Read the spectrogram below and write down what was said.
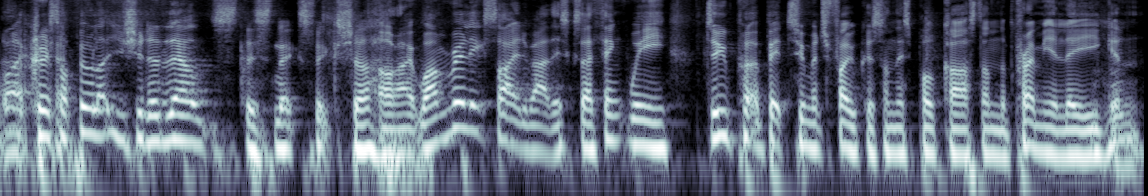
All right, Chris, I feel like you should announce this next fixture. All right. Well, I'm really excited about this because I think we do put a bit too much focus on this podcast on the Premier League, and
